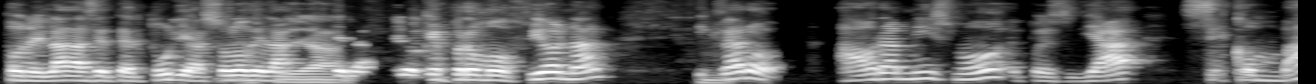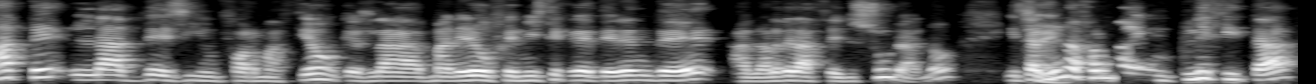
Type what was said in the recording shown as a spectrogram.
toneladas de tertulia solo de, lo que promocionan. Y mm. claro, ahora mismo, pues ya se combate la desinformación, que es la manera eufemística que tienen de hablar de la censura, ¿no? Y también una forma implícita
